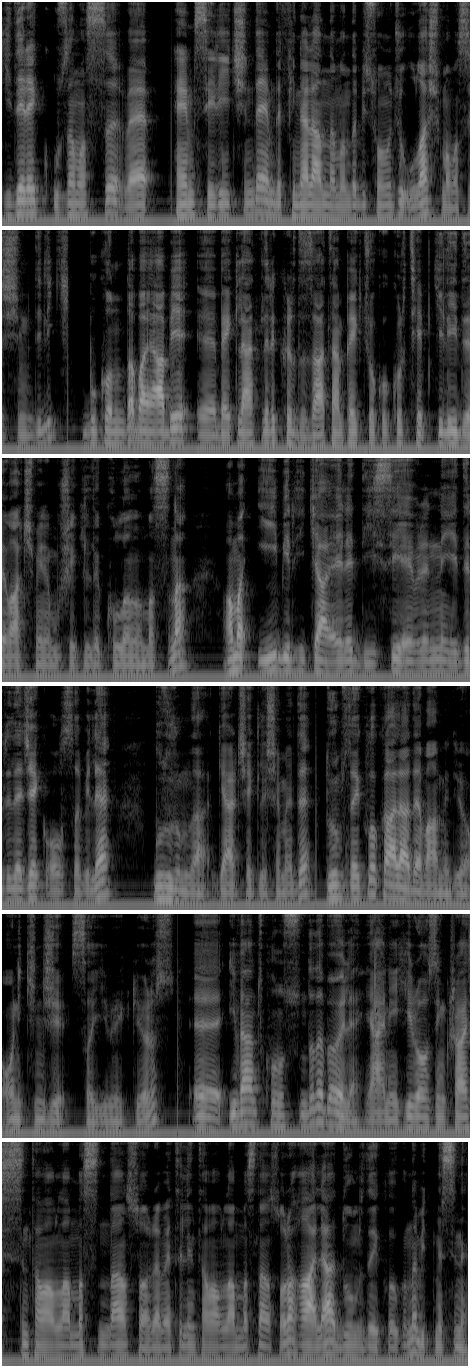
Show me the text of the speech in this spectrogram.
giderek uzaması ve hem seri içinde hem de final anlamında bir sonuca ulaşmaması şimdilik bu konuda bayağı bir e, beklentileri kırdı. Zaten pek çok okur tepkiliydi Watchmen'in bu şekilde kullanılmasına. Ama iyi bir hikayeyle DC evrenine yedirilecek olsa bile bu durumda gerçekleşemedi. Doomsday Clock hala devam ediyor. 12. sayıyı bekliyoruz. Ee, event konusunda da böyle. Yani Heroes in Crisis'in tamamlanmasından sonra, Metal'in tamamlanmasından sonra hala Doomsday Clock'un da bitmesini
